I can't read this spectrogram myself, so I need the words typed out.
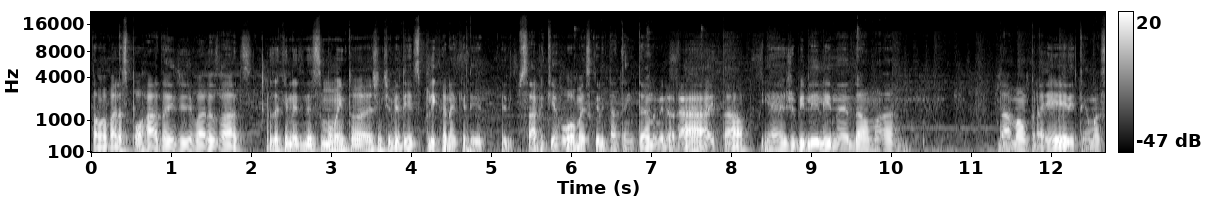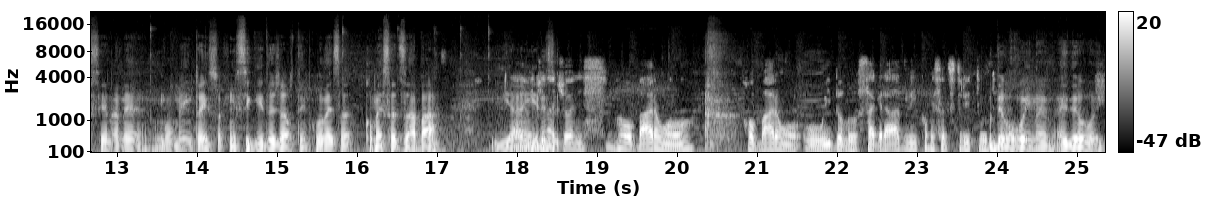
toma várias porradas aí de vários lados. Mas aqui nesse momento a gente vê, ele explica, né, que ele, ele sabe que errou, mas que ele tá tentando melhorar e tal. E aí a Jubilili, né, dá uma. dá a mão para ele, tem uma cena, né, um momento aí, só que em seguida já o tempo começa, começa a desabar. E é, aí Indiana eles. Jones roubaram o. roubaram o, o ídolo sagrado e começou a destruir tudo. Deu ruim, né? Aí deu ruim.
